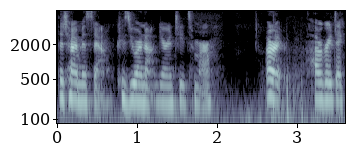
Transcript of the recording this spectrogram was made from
The time is now because you are not guaranteed tomorrow. All right. Have a great day.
